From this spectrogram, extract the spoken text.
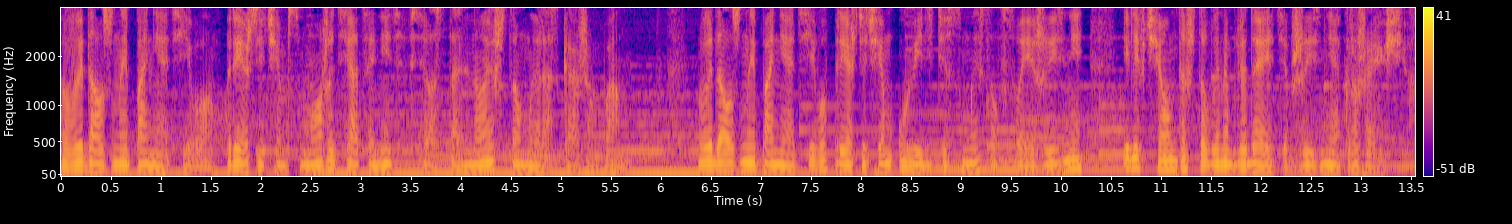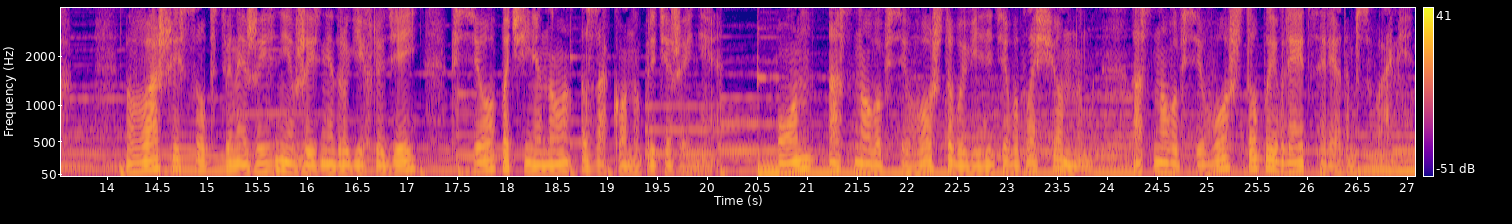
Вы должны понять его, прежде чем сможете оценить все остальное, что мы расскажем вам. Вы должны понять его, прежде чем увидите смысл в своей жизни или в чем-то, что вы наблюдаете в жизни окружающих. В вашей собственной жизни и в жизни других людей все подчинено закону притяжения. Он – основа всего, что вы видите воплощенным, основа всего, что появляется рядом с вами.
